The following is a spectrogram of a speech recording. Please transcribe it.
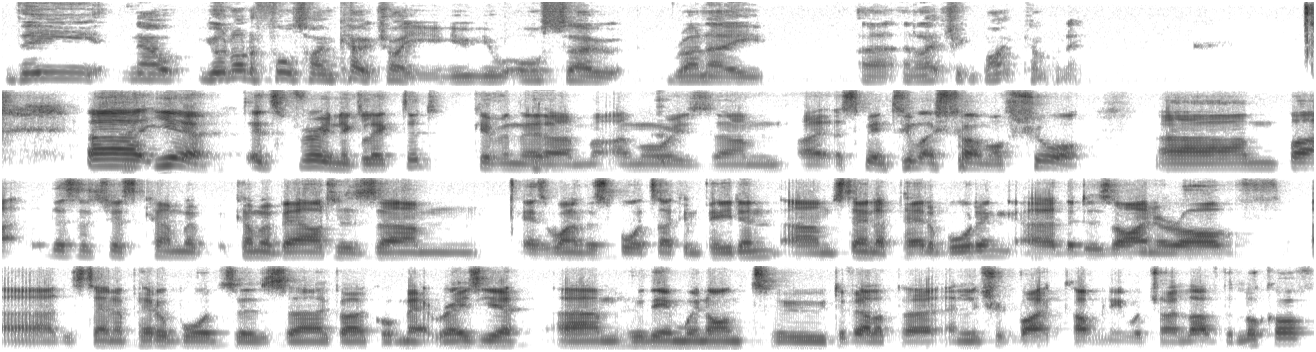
the now you're not a full time coach, are you? You you also run a uh, an electric bike company. Uh, yeah, it's very neglected, given that I'm I'm always um, I spend too much time offshore. Um, but this has just come come about as um, as one of the sports I compete in, um, stand up paddleboarding. Uh, the designer of uh, the stand up paddleboards is a guy called Matt Razier, um, who then went on to develop a, an electric bike company, which I love the look of.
